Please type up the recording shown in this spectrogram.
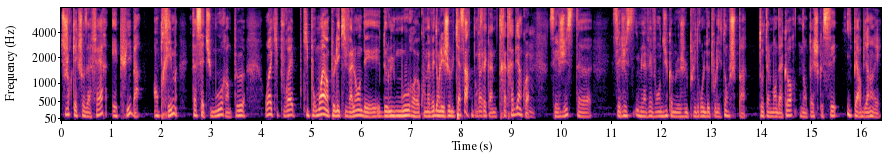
toujours quelque chose à faire. Et puis, bah, en prime, tu as cet humour un peu, ouais, qui pourrait, qui pour moi est un peu l'équivalent des- de l'humour euh, qu'on avait dans les jeux LucasArts. Donc Ouais. c'est quand même très très bien, quoi. Mm. C'est juste, euh, c'est juste, il me l'avait vendu comme le jeu le plus drôle de tous les temps. Je suis pas totalement d'accord. N'empêche que c'est hyper bien et,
